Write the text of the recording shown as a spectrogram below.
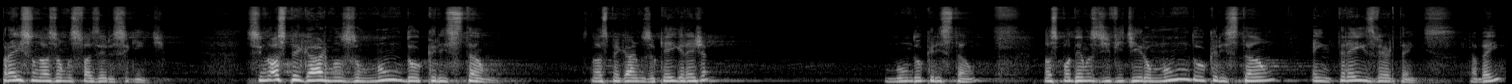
Para isso, nós vamos fazer o seguinte: se nós pegarmos o mundo cristão, se nós pegarmos o que, igreja? O mundo cristão, nós podemos dividir o mundo cristão em três vertentes, tá bem?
